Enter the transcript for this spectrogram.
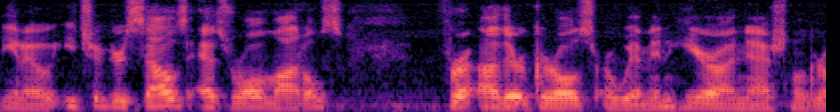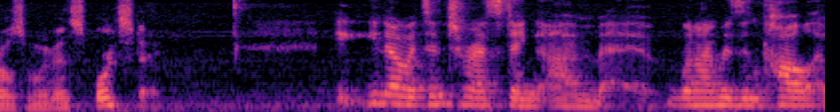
you know, each of yourselves as role models for other girls or women here on National Girls and Women's Sports Day? You know, it's interesting. Um, when I was in college,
